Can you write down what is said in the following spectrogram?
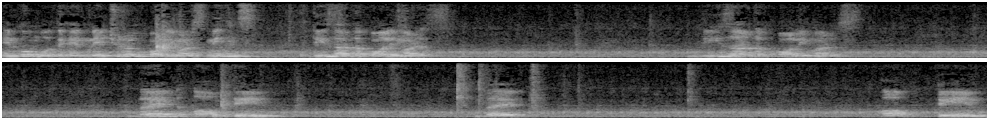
इनको हम बोलते हैं natural polymers means these are the polymers these are the polymers that obtain that obtained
